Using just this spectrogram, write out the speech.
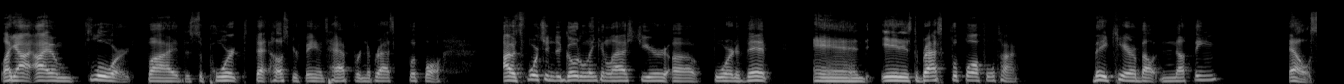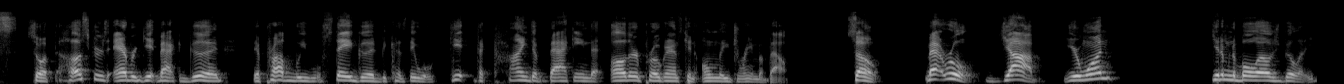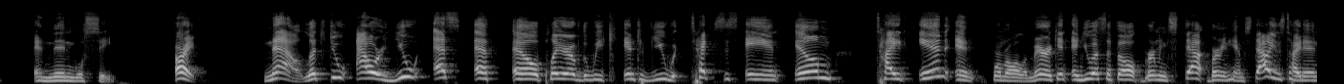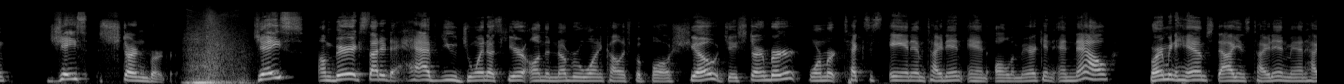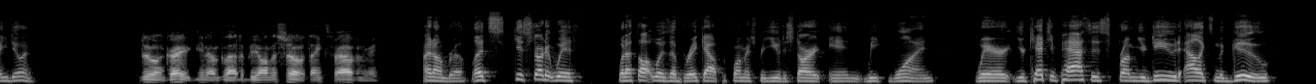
Like I, I am floored by the support that Husker fans have for Nebraska football. I was fortunate to go to Lincoln last year uh, for an event, and it is Nebraska football full time. They care about nothing else. So if the Huskers ever get back to good, they probably will stay good because they will get the kind of backing that other programs can only dream about. So, Matt Rhule, job year one, get him to bowl eligibility, and then we'll see. All right. Now, let's do our USFL Player of the Week interview with Texas A&M tight end and former All-American and USFL Birmingham Stallions tight end Jace Sternberger. Jace, I'm very excited to have you join us here on the number one college football show. Jace Sternberger, former Texas A&M tight end and All-American, and now Birmingham Stallions tight end. Man, how you doing? Doing great. You know, glad to be on the show. Thanks for having me. Right on, bro. Let's get started with what I thought was a breakout performance for you to start in week one, where you're catching passes from your dude Alex McGough,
